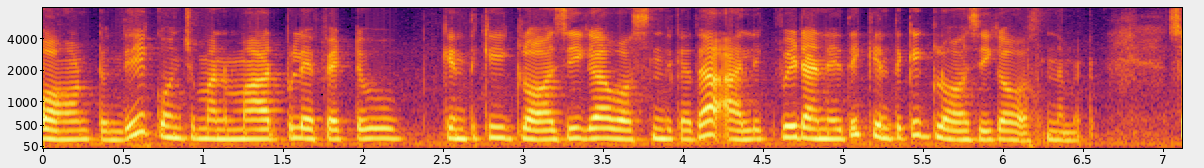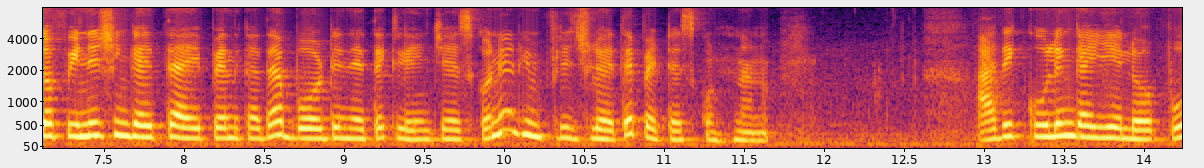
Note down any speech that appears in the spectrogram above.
బాగుంటుంది. కొంచెం మన మార్బుల్ ఎఫెక్ట్ కిందకి గ్లాజీగా వస్తుంది కదా ఆ లిక్విడ్ అనేది కిందకి గ్లాజీగా వస్తుంది అన్నమాట సో ఫినిషింగ్ అయితే అయిపోయింది కదా బోర్డుని అయితే క్లీన్ చేసుకొని నేను ఫ్రిడ్జ్లో అయితే పెట్టేసుకుంటున్నాను. అది కూలింగ్ అయ్యేలోపు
